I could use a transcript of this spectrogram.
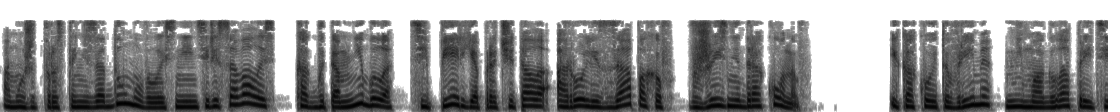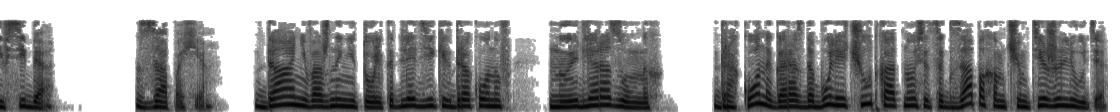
а может, просто не задумывалась, не интересовалась, как бы там ни было, теперь я прочитала о роли запахов в жизни драконов. И какое-то время не могла прийти в себя. Запахи. Да, они важны не только для диких драконов, но и для разумных. Драконы гораздо более чутко относятся к запахам, чем те же люди.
